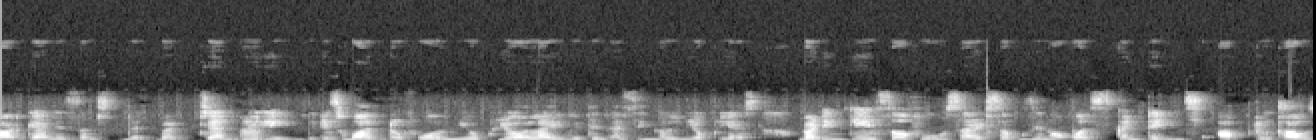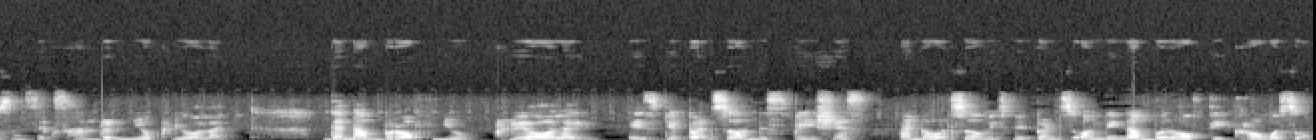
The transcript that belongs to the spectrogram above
organisms that, but generally it is 1 to 4 nucleoli within a single nucleus. But in case of oocytes of xenopus contains up to 1600 nucleoli. The number of nucleoli is depends on the species and also which depends on the number of the chromosome.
